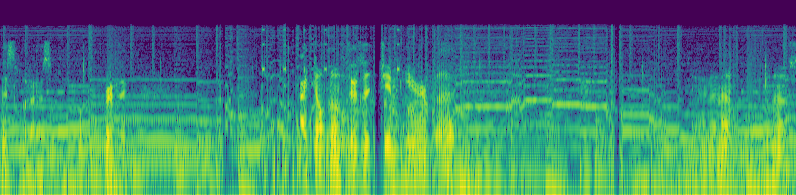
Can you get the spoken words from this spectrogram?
This is what I was looking for. Perfect. I don't know if there's a gym here, but I don't know. Who knows?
